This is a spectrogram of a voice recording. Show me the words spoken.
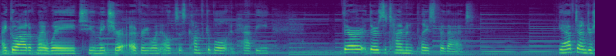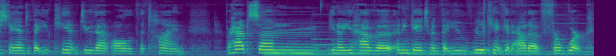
I go out of my way to make sure everyone else is comfortable and happy. There there's a time and place for that. You have to understand that you can't do that all of the time. Perhaps um, you know you have a, an engagement that you really can't get out of for work,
